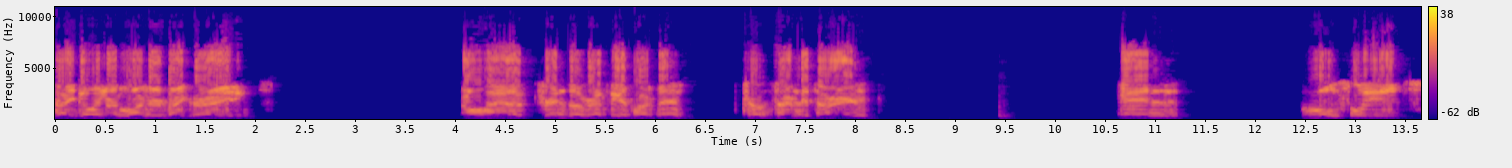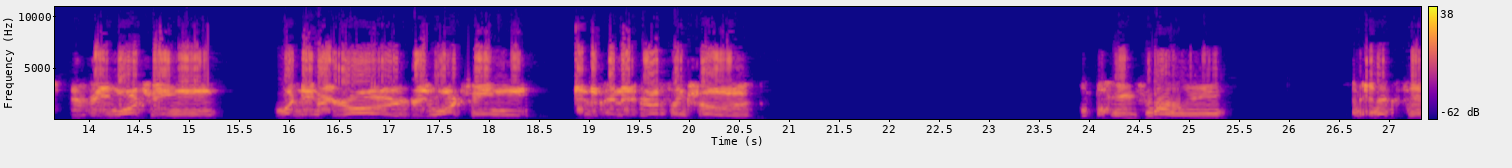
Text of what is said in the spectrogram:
try going on longer bike rides. I'll have friends over at the apartment from time to time. And mostly it's rewatching Monday Night Raw, rewatching independent wrestling shows. Occasionally an NXT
